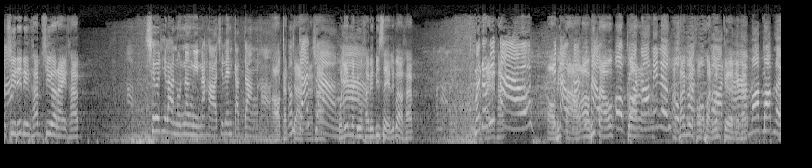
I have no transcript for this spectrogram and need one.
าบชื่อนิดนึงครับชื่ออะไรครับ ชื่อธิรานุชเนืองนิดนะคะ ชื่อเล่นกัดจังค่ะ อ๋อกัจจังน้องกัจนะคจัรับง วันนี้มาดูใครเป็นพิเศษหรือเปล่าครับ มาดูพี่ใครนะครับเต๋าอ๋อพี่เต๋าค่ะอ๋อพี่เต๋าโอบกก่ออดนน้องนิดนึงอะให้เป็นของขวัญวันเกิดนะครับมอบมอบเลย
